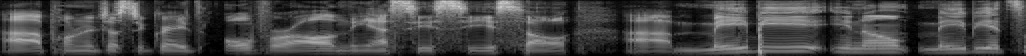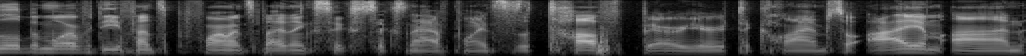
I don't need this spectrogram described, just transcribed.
uh, opponent adjusted grades overall in the SEC. So uh, maybe, you know, maybe it's a little bit more of a defensive performance, but I think six, six and a half points is a tough barrier to climb. So I am on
